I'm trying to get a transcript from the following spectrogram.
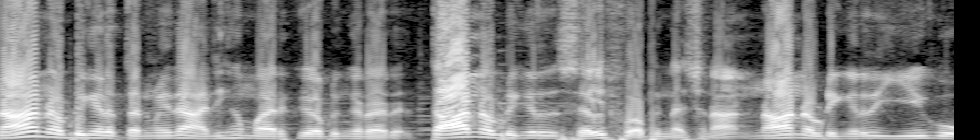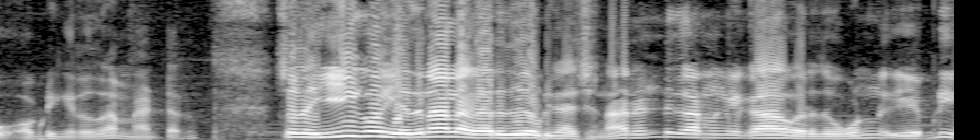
நான் அப்படிங்கிற தன்மை தான் அதிகமாக இருக்குது அப்படிங்கிறாரு. தான் அப்படிங்கிறது செல்ஃப் அப்படின்னாச்சுன்னா நான் அப்படிங்கிறது ஈகோ அப்படிங்கிறது தான் மேட்டர் ஸோ இந்த ஈகோ எதனால் வருது அப்படின்னாச்சுன்னா ரெண்டு காரணங்களுக்காக வருது. ஒன்று எப்படி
